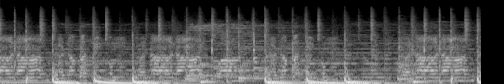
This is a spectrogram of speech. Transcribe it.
கணபதிக்கும் கணநாத்வா கணபதிக்கும் கணநாத்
